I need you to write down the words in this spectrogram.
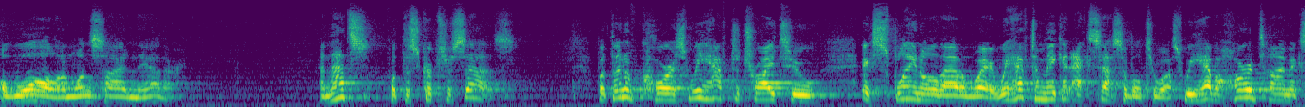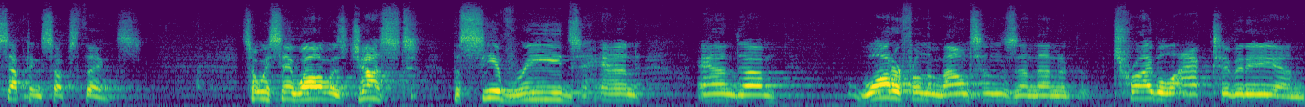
a wall on one side and the other. And that's what the scripture says. But then, of course, we have to try to explain all that away. We have to make it accessible to us. We have a hard time accepting such things. So we say, well, it was just the sea of reeds and, and um, water from the mountains and then tribal activity. And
